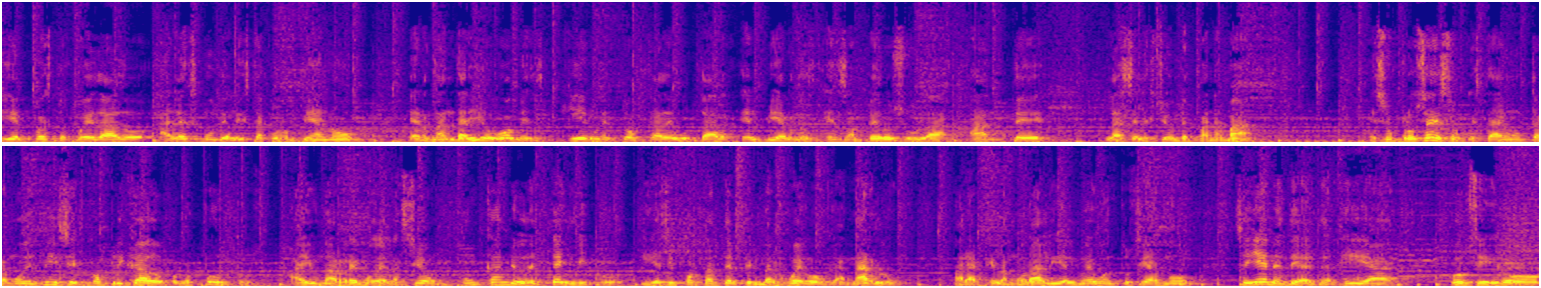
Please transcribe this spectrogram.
y el puesto fue dado al ex mundialista colombiano Hernán Darío Gómez, quien le toca debutar el viernes en San Pedro Sula ante la selección de Panamá. Es un proceso que está en un tramo difícil, complicado por los puntos. Hay una remodelación, un cambio de técnico y es importante el primer juego ganarlo para que la moral y el nuevo entusiasmo se llenen de energía, consideró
